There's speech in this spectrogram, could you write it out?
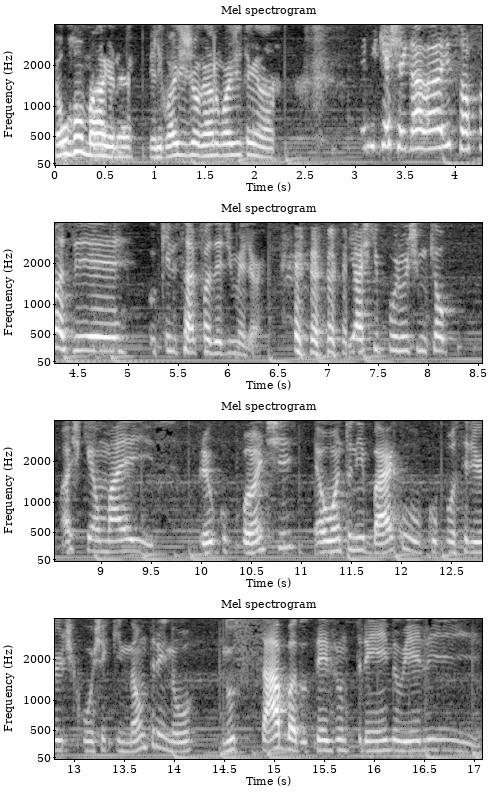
é o Romário, né? Ele gosta de jogar, não gosta de treinar. Ele quer chegar lá e só fazer o que ele sabe fazer de melhor. e acho que por último, que é o, acho que é o mais preocupante, é o Anthony Barco com o posterior de coxa que não treinou. No sábado teve um treino e ele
